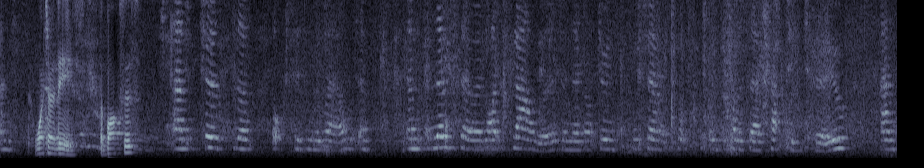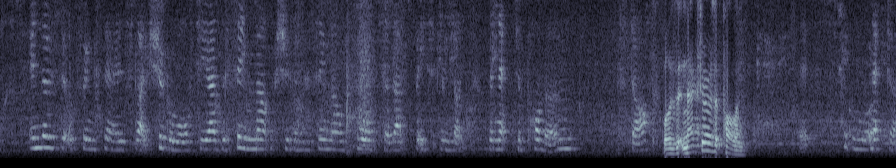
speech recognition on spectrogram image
And What are these? The boxes? um, two of the boxes in the world. And, and, and those there are like flowers and they're like doing experiments what the colours they're attracted to. And in those little things there's like sugar water. You have the same amount of sugar and the same amount of water. That's basically like the nectar pollen stuff. Well, is it nectar or is it pollen? It's nectar.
